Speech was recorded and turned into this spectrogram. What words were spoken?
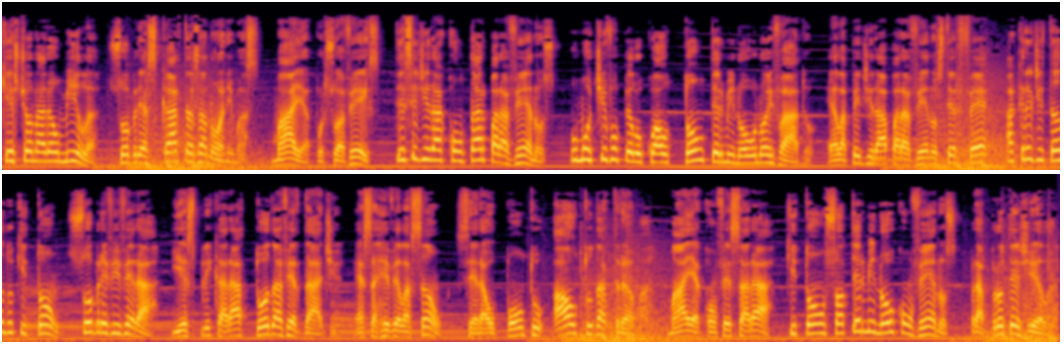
questionarão Mila sobre as cartas anônimas. Maia, por sua vez, decidirá contar para Vênus o motivo pelo qual Tom terminou o noivado. Ela pedirá para Vênus ter fé, acreditando que Tom sobreviverá e explicará toda a verdade. Essa revelação será o ponto alto da trama. Maia confessará que Tom só terminou com Vênus para protegê-la,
